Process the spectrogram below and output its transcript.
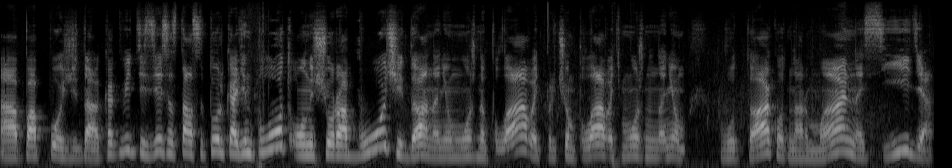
а, попозже. Да, как видите, здесь остался только один плот. Он еще рабочий, да, на нем можно плавать. Причем плавать можно на нем вот так вот нормально, сидя.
